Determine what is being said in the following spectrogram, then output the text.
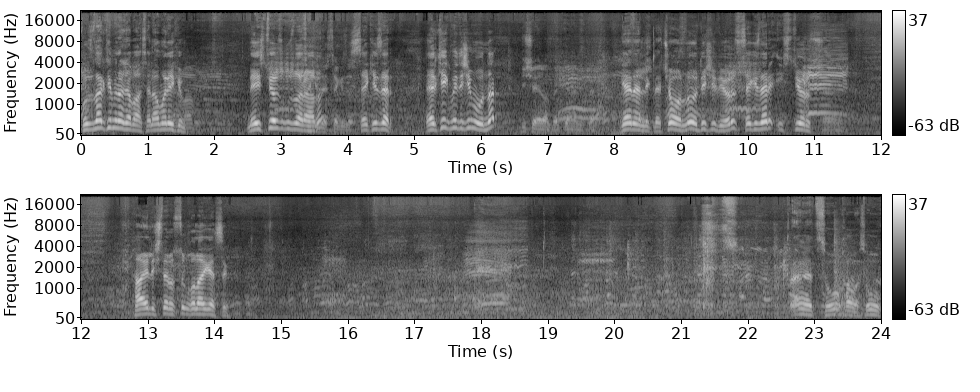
Kuzular kimin acaba? Selamünaleyküm. Ne istiyoruz kuzular abi? sekizer. Sekizler. Erkek mi dişi mi bunlar? Dişi herhalde genellikle. Genellikle çoğunluğu dişi diyoruz. Sekizler istiyoruz. Hayırlı işler olsun kolay gelsin. Evet soğuk hava soğuk.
